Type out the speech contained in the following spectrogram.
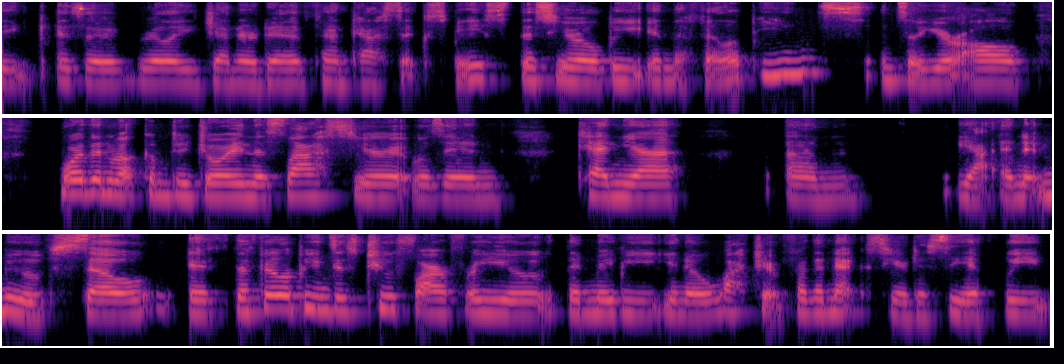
think is a really generative, fantastic space. This year will be in the Philippines. And so you're all more than welcome to join. This last year it was in Kenya. Um, yeah, and it moves. So if the Philippines is too far for you, then maybe, you know, watch it for the next year to see if we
